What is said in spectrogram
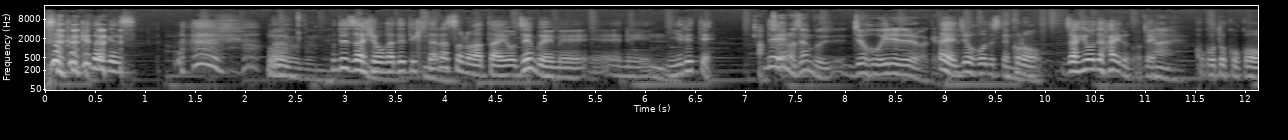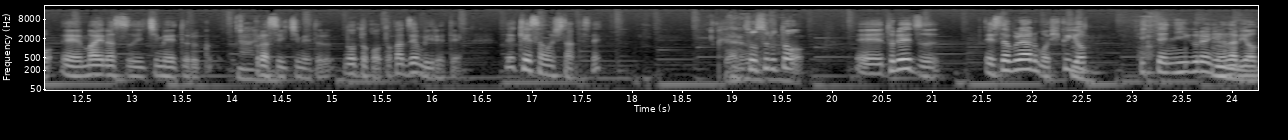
そうかけたわけです。なるほどね。で座標が出てきたらうん。その値を全部 MA に入れて、であそういうの全部情報を入れれるわけです、えねえ情報ですね、うんこの座標で入るので、はい。こことここ、えーマイナス1メートルはい。プラス1メートルのとことか全部入れてで計算をしたんですね。そうすると、えーとりあえず SWR も低いよ、1.2ぐらいにはなるよ、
